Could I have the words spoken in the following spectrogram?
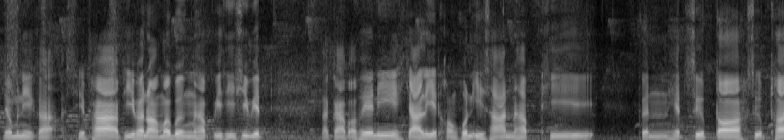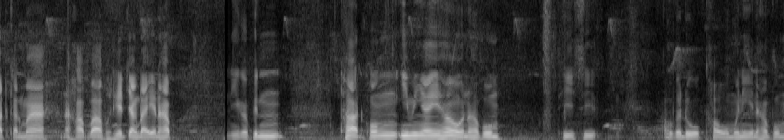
เดี๋ยววันนี้ก็เสียผ้าพี่พี่น้องมาเบิ่งนะครับ วิถีชีวิตและกาประเภทนี้จารีตของคนอีสานนะครับ ที่เพิ่นเฮ็ดสืบต่อสืบทอดกันมานะครับ ว่าเพิ่นเฮ็ดจังไดนะครับ นี่ก็เป็น ถาดของอีเมไงเฮานะครับผมที่สิเอากระดูกเขามื้อนี้นะครับ ผม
